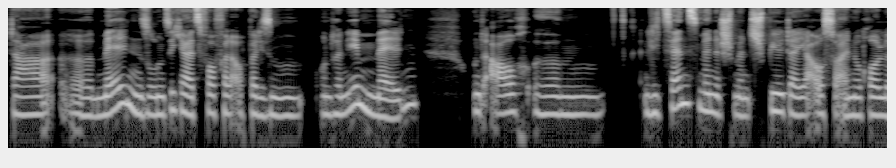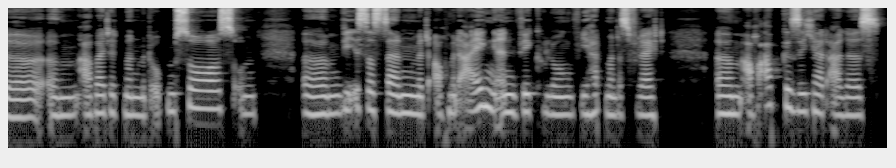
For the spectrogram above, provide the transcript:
da äh, melden, so einen Sicherheitsvorfall auch bei diesem Unternehmen melden und auch ähm, Lizenzmanagement spielt da ja auch so eine Rolle. Ähm, arbeitet man mit Open Source und ähm, wie ist das dann mit auch mit Eigenentwicklung? Wie hat man das vielleicht ähm, auch abgesichert alles?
